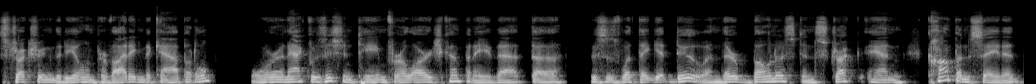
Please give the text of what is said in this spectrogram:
structuring the deal and providing the capital or an acquisition team for a large company that uh, this is what they get due, and they're bonused and struck and compensated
